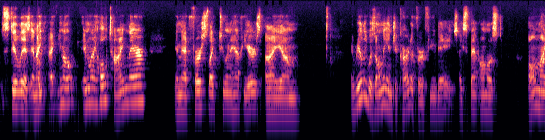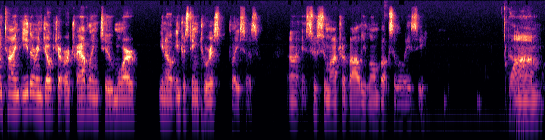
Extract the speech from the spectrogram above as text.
still is and I, I you know in my whole time there in that first like two and a half years i um i really was only in jakarta for a few days. I spent almost all my time either in jogja or traveling to more you know interesting tourist places. Uh sumatra bali lombok sulawesi. Um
